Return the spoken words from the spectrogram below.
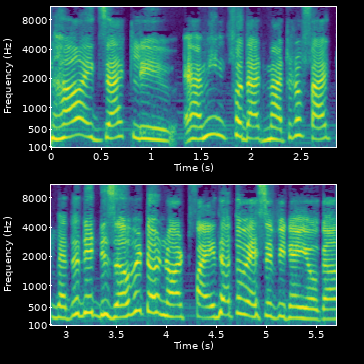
हाँ एग्जैक्टली आई मीन फॉर दैट मैटर ऑफ फैक्ट वेदर दे डिजर्व इट और नॉट फायदा तो वैसे भी नहीं होगा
